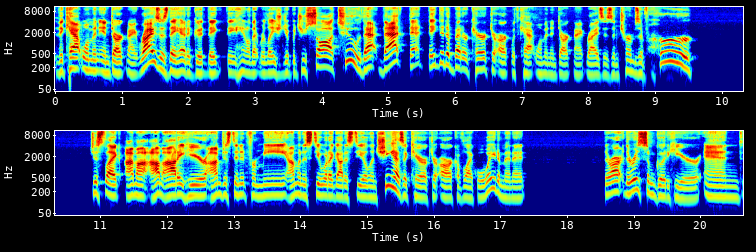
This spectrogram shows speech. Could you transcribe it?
the Catwoman in Dark Knight Rises, they had a good they they handled that relationship. But you saw too that that that they did a better character arc with Catwoman in Dark Knight Rises in terms of her just like I'm a, I'm out of here. I'm just in it for me. I'm going to steal what I got to steal. And she has a character arc of like, well, wait a minute. There are there is some good here, and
